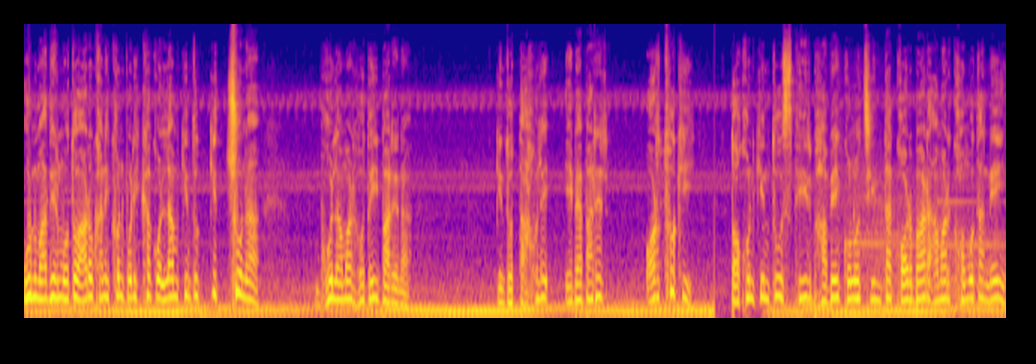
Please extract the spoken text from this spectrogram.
উন্মাদের মতো আরও খানিক্ষণ পরীক্ষা করলাম, কিন্তু কিচ্ছু না। ভুল আমার হতেই পারে না। কিন্তু তাহলে এ ব্যাপারের অর্থ কি? তখন কিন্তু স্থিরভাবে কোনো চিন্তা করবার আমার ক্ষমতা নেই।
